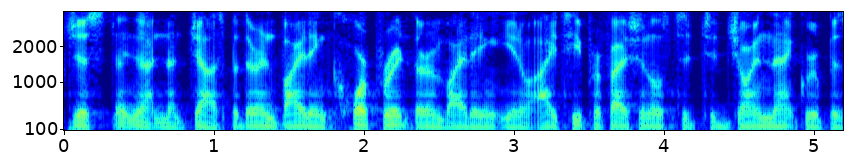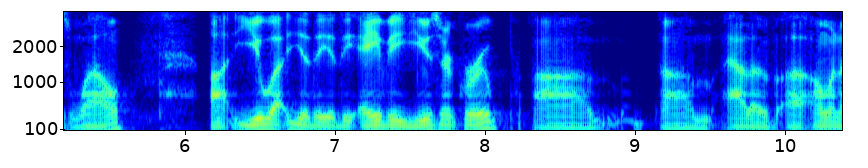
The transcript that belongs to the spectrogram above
just not, not just, but they're inviting corporate, they're inviting you know IT professionals to, to join that group as well. Uh, you, the the AV user group um, um, out of uh, Owen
